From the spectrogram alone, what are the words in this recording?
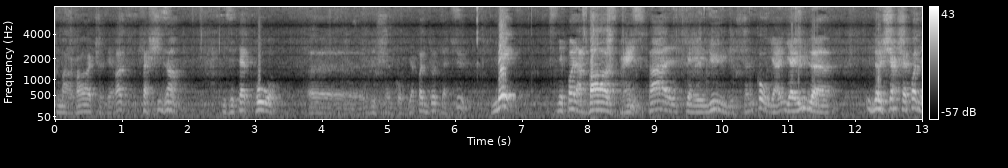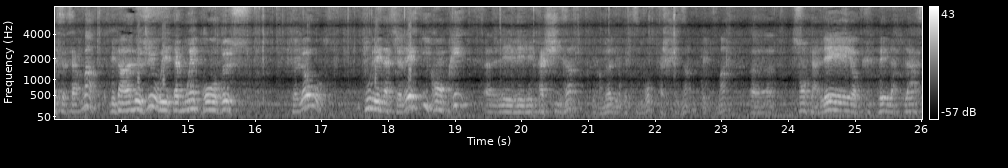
Khmara, etc., fascisants. Ils étaient pour euh, Yushchenko. Il n'y a pas de doute là-dessus. Mais ce n'est pas la base principale qui a élu Yushchenko. Il y a, eu Il ne le cherchait pas nécessairement, mais dans la mesure où il était moins pro-russe que l'autre, tous les nationalistes, y compris euh, les, les, fascisants, il y en a des petits groupes fascisants, effectivement, euh, sont allés occuper la place,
